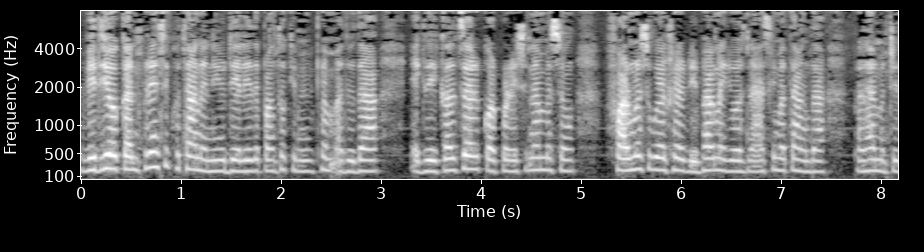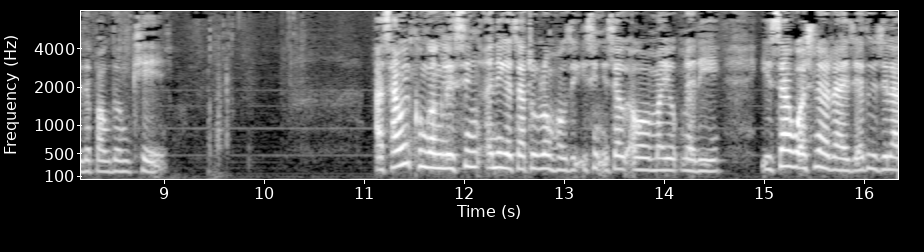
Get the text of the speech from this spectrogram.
बीमा योजना की वीडियो खुथांग न्यू दिल्ली अदुदा एग्रीकल्चर कॉर्पोरेशन अमसुंग फार्मर्स वेलफेयर विभाग योजना असि मतंगदा प्रधानमंत्री दा पाउदोंखे आसाम खुंगंग लिसिंग अनिगा चाटुकलोम हौजी इसिंग इचाव अव मायोकनरी इचाव असना राज्य अदु जिला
